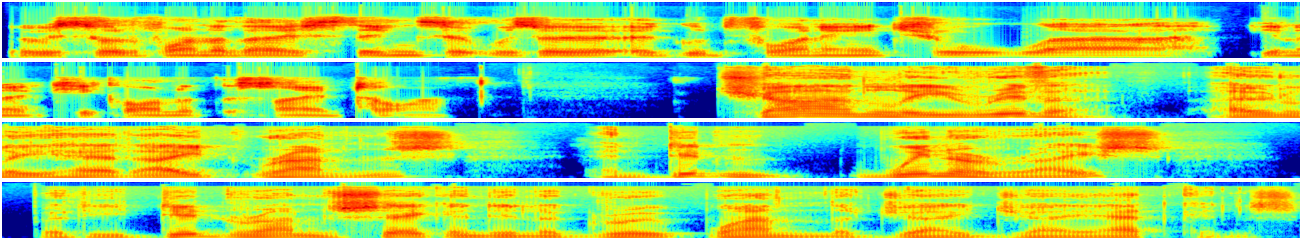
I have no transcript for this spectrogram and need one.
it was sort of one of those things. It was a, a good financial uh, you know kick on at the same time. Charnley River only had eight runs and didn't win a race, but he did run second in a Group One, the JJ Atkins.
